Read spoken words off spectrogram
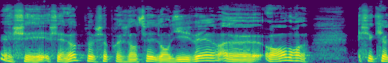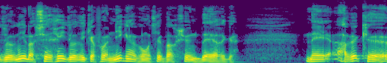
et ces, notes peuvent se présenter dans divers euh, ordres, ce qui a donné la série de décaphonique inventée par Schoenberg. Mais avec euh,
